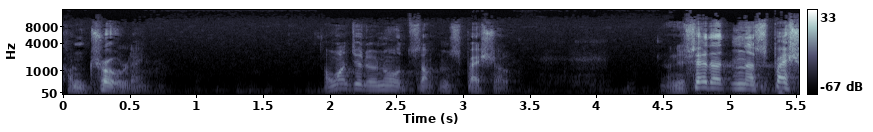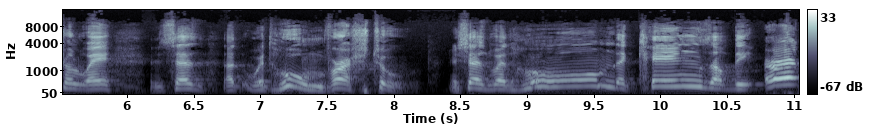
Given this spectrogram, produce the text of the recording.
Controlling. I want you to note something special. And he said that in a special way. He says that with whom, verse 2, he says, with whom the kings of the earth,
